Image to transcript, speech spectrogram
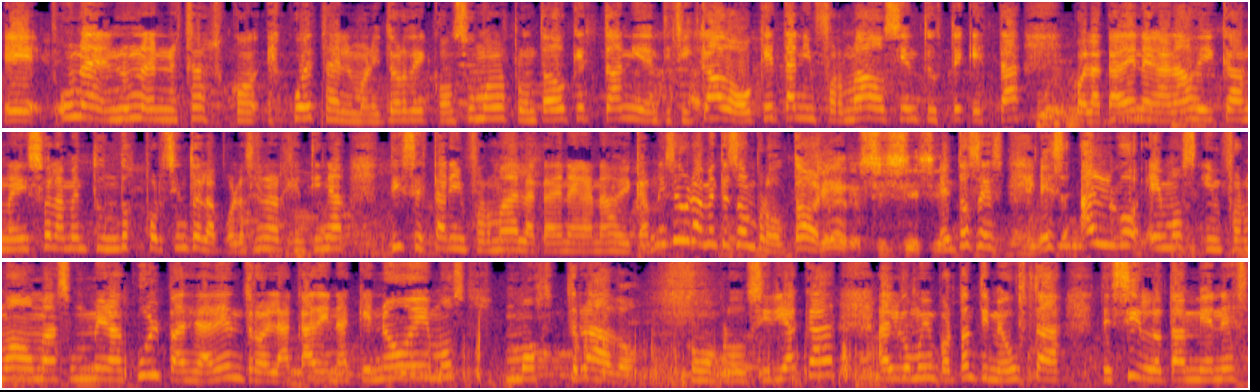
Eh, una, en una de nuestras encuestas en el monitor de consumo hemos preguntado qué tan identificado o qué tan informado siente usted que está con la cadena de ganados y carne y solamente un 2% de la población argentina dice estar informada de la cadena de ganados y carne y seguramente son productores. Claro, sí, sí, sí. Entonces, es algo hemos informado más, un mega culpa desde adentro de la cadena que no hemos mostrado cómo produciría acá. Algo muy importante y me gusta decirlo también es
